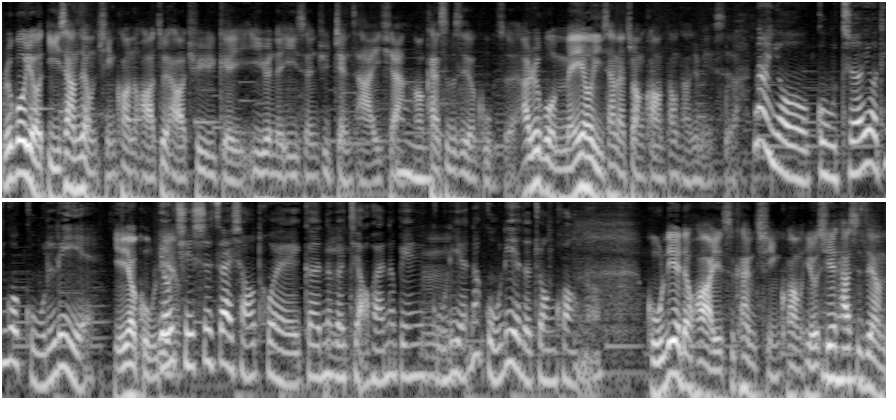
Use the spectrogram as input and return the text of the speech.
如果有以上这种情况的话，最好去给医院的医生去检查一下，然后、嗯、看是不是有骨折啊。如果没有以上的状况，通常就没事了。那有骨折，有听过骨裂，也有骨裂，尤其是在小腿跟那个脚踝那边骨裂。嗯、那骨裂的状况呢？骨裂的话也是看情况，有些它是这样，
